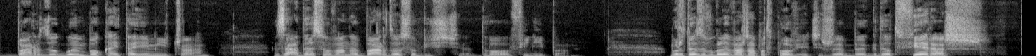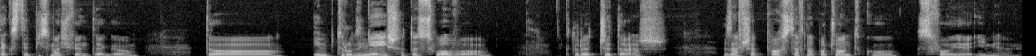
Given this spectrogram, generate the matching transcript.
bardzo głęboka i tajemnicza, zaadresowana bardzo osobiście do Filipa. Może to jest w ogóle ważna podpowiedź, żeby gdy otwierasz teksty Pisma Świętego, to im trudniejsze to słowo, które czytasz, zawsze postaw na początku swoje imię.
